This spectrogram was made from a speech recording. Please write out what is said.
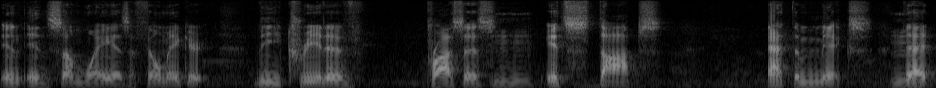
in in some way as a filmmaker. The creative process mm-hmm. it stops at the mix mm-hmm. that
